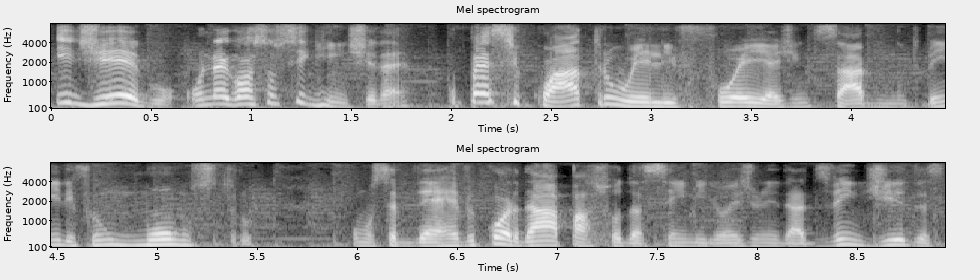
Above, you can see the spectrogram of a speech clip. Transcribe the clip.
E Diego, o negócio é o seguinte, né? O PS4, ele foi, a gente sabe muito bem, ele foi um monstro. Como você deve recordar, passou das 100 milhões de unidades vendidas,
